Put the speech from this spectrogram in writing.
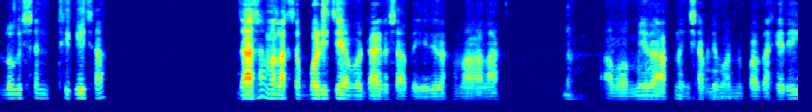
लोकेसन ठिकै छ। जहाँसम्म लाग्छ बढी चाहिँ अब डाक्टर साहबले हेरिराख्नु भएको होला। अब मेरो आफ्नो हिसाबले भन्नु पर्दाखेरि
